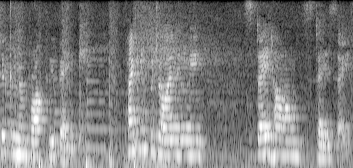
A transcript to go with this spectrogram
Chicken and broccoli bake. Thank you for joining me. Stay home, stay safe.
